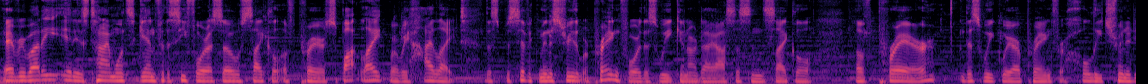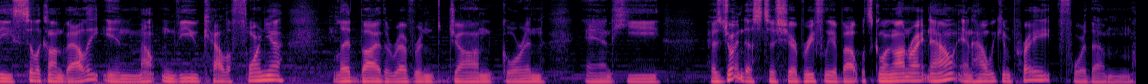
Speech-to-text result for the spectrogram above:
Hey, everybody, it is time once again for the C4SO Cycle of Prayer Spotlight, where we highlight the specific ministry that we're praying for this week in our diocesan cycle of prayer. This week, we are praying for Holy Trinity Silicon Valley in Mountain View, California, led by the Reverend John Gorin. And he has joined us to share briefly about what's going on right now and how we can pray for them.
